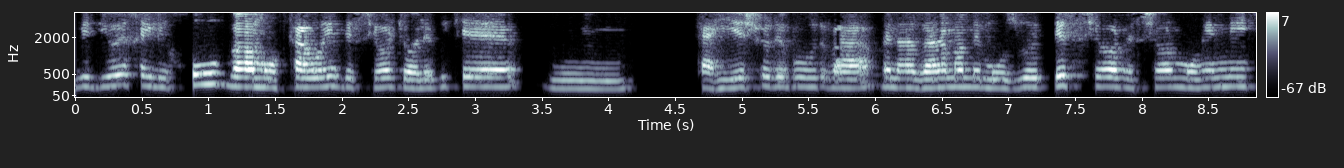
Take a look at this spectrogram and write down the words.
ویدیو خیلی خوب و محتوای بسیار جالبی که تهیه شده بود و به نظر من به موضوع بسیار بسیار مهمی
